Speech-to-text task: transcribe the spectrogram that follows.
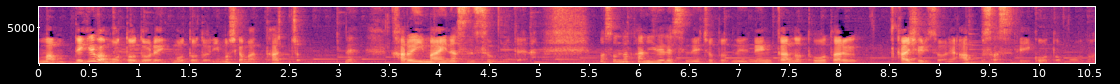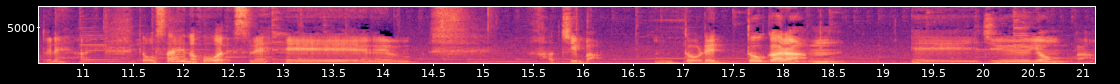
まあ、できれば元取れ、元取り、もしくはまあ、タッチョ、ね、軽いマイナスで済むみたいな、まあ、そんな感じでですねちょっとね年間のトータル回収率をねアップさせていこうと思うのでね、はい、で抑えの方はですね、えー8番、うんとレッドガラン、えー14番。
